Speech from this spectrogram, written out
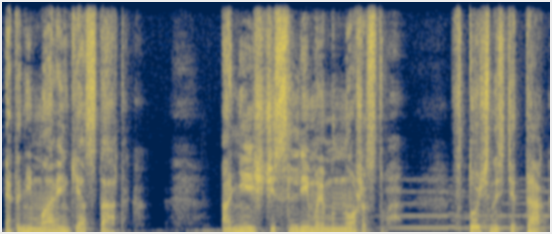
Это не маленький остаток, а неисчислимое множество, в точности так,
